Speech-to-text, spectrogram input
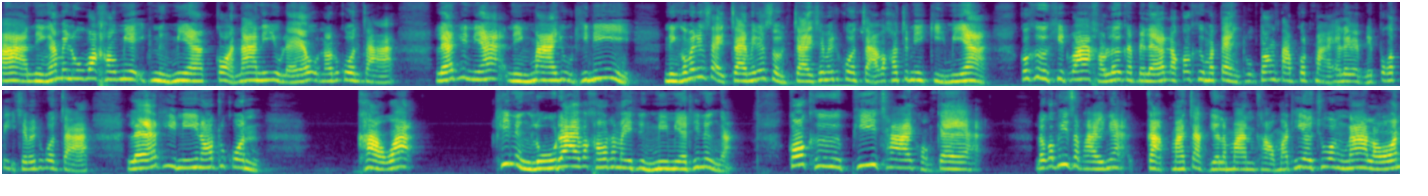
อ่าหนิงอะไม่รู้ว่าเขาเมียอีกหนึ่งเมียก่อนหน้านี้อยู่แล้วเนาะทุกคนจ๋า แล้วทีเนี้ยหนิงมาอยู่ที่นี่ หนิงก็ไม่ได้ใส่ใจไม่ได้สนใจใช่ไหมทุกคนจ๋าว่าเขาจะมีกี่เมีย ก็คือคิดว่าเขาเลิกกันไปแล้วแล้วก็คือมาแต่งถูกต้องตามกฎหมายอะไรแบบนี้ปกติใช่ไหมทุกคนจ๋าแล้วทีนี้เนาะทุกคนข่าวว่าที่หนึ่งรู้ได้ว่าเขาทำไมถึงมีเมียที่หนึ่งอะ ก็คือพี่ชายของแกแล้วก็พี่สะพ้ยเนี่ย กลับมาจากเยอรมันเขามาเที่ยวช่วงหน้าร้อน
